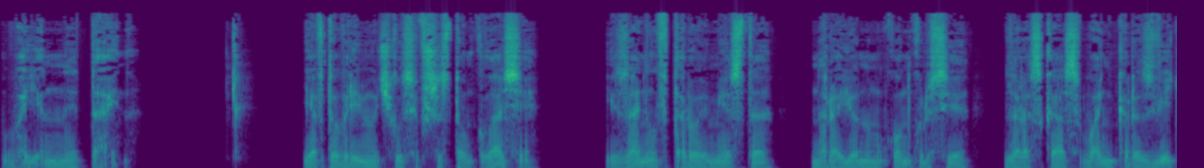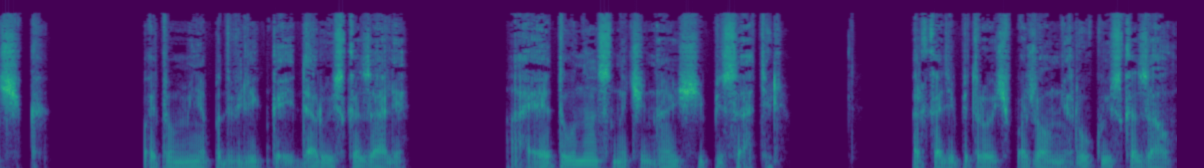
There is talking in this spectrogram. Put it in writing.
«Военная тайна». Я в то время учился в шестом классе и занял второе место на районном конкурсе за рассказ «Ванька-разведчик». Поэтому меня подвели к Гайдару и сказали, а это у нас начинающий писатель. Аркадий Петрович пожал мне руку и сказал,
